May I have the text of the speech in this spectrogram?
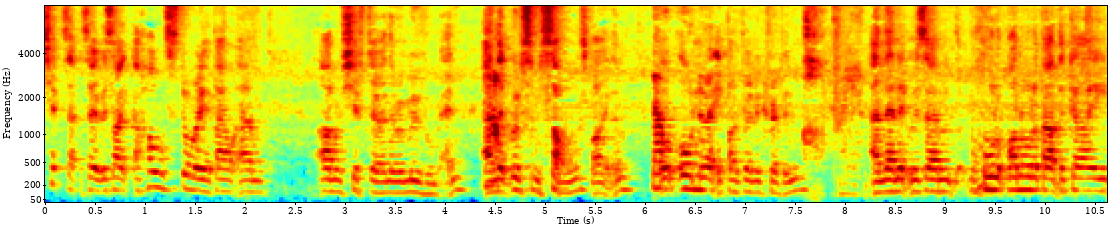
Tips Act. So it was like a whole story about um, Arnold Shifter and the Removal Men, and Now- it- with some songs by them, Now- all, all narrated by Bernard Cribbins. Oh, brilliant. And then it was um, all, one all about the guy,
